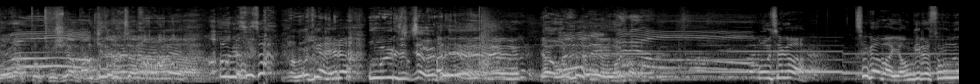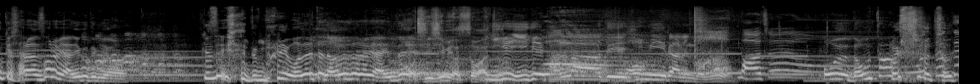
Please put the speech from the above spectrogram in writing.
얘가 또 2시간 반 기다렸잖아. 그게 아니라. 왜 진짜 왜 그래? 야, 오늘. 어, 제가 제가 막 연기를 소름 돋게 잘하는 사람이 아니거든요. 그래서 이게 눈물이 원할 때 나오는 사람이 아닌데 진심이었어, 맞아. 이게 이게 발라드의 힘이라는 거고. 맞아요. 어 너무 당황스러워서 어떡해.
